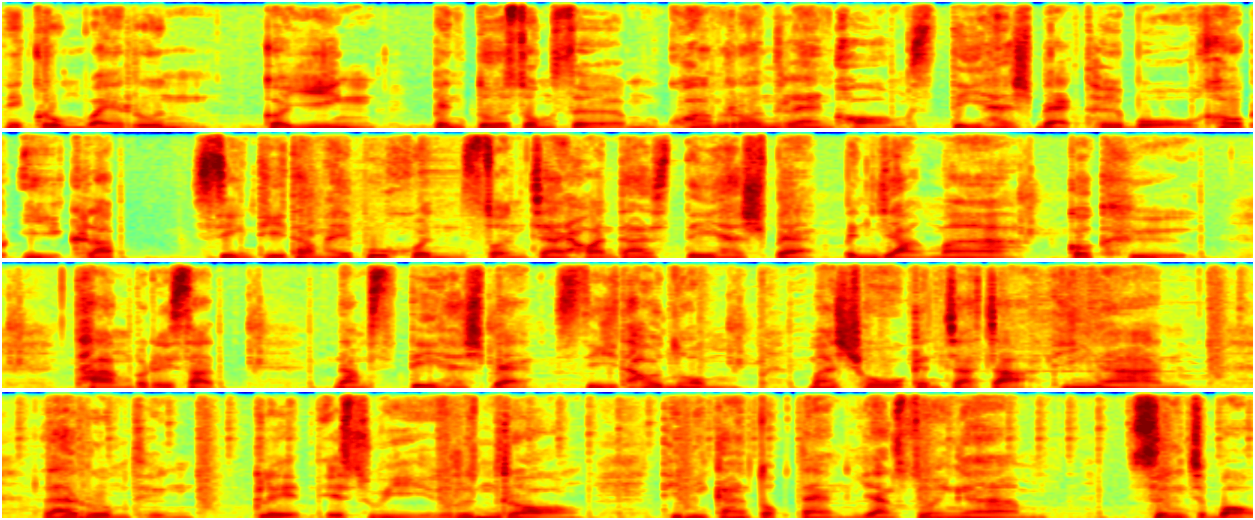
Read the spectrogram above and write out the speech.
ในกลุ่มวัยรุ่น ก็ยิ่งเป็นตัวส่งเสริมความร้อนแรงของ City Hatchback Turbo เข้าไปอีกครับ สิ่งที่ทำให้ผู้คนสนใจ Honda City Hatchback เป็นอย่างมากก็คือ ทางบริษัท นำ City Hatchback สีเทานม มาโชว์กันจะๆที่งาน และรวมถึงเกรด SV รุ่นรอง ที่มีการตกแต่งอย่างสวยงาม ซึ่งจะบอก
